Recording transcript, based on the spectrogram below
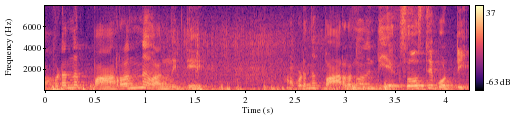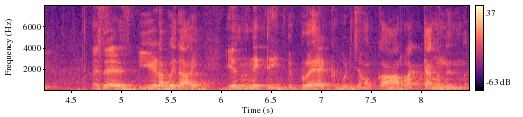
അവിടെ നിന്ന് പറന്ന് വന്നിട്ടേ അവിടെ നിന്ന് പറന്ന് വന്നിട്ട് എക്സോസ്റ്റ് പൊട്ടി. മനസ്സിലായി? സ്പീഡപ്പ് ഇതായി. എന്നിട്ട് ബ്രേക്ക് പിടിച്ചപ്പോൾ കറക്റ്റ് അങ്ങ് നിന്ന്.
